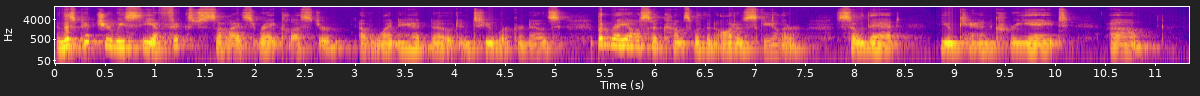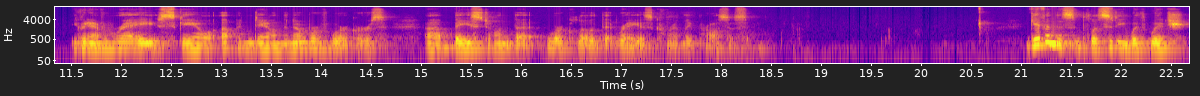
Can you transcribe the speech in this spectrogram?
In this picture, we see a fixed size Ray cluster of one head node and two worker nodes, but Ray also comes with an autoscaler so that you can create, um, you can have Ray scale up and down the number of workers uh, based on the workload that Ray is currently processing. Given the simplicity with which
